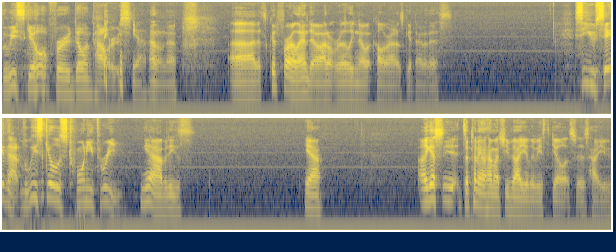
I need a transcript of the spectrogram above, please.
Luis Gil for Dillon Powers. yeah, I don't know. Uh, that's good for Orlando. I don't really know what Colorado's getting out of this. See, you say that Luis Gil is 23. Yeah, but he's yeah. I guess depending on how much you value Luis Gil is, is how you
